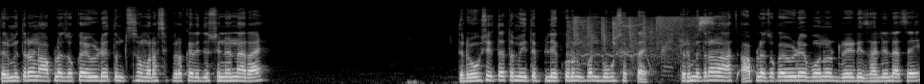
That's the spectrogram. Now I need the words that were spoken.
तर मित्रांनो आपला जो काही व्हिडिओ तुमच्यासमोर अशा प्रकारे दिसून येणार आहे. तर बघू शकता तुम्ही इथे प्ले करून पण बघू शकताय. तर मित्रांनो आपला जो काही व्हिडिओ बनवून रेडी झालेलाच आहे.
